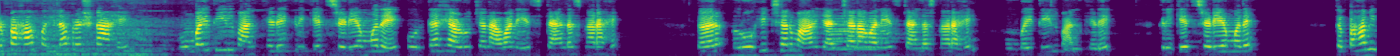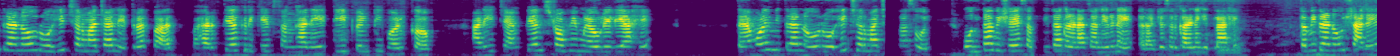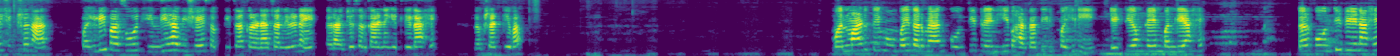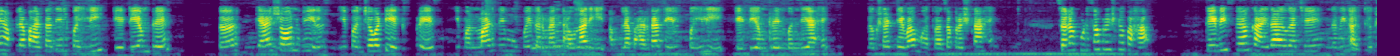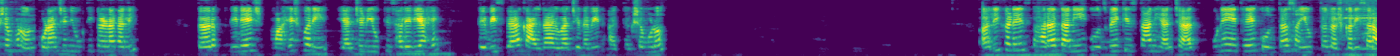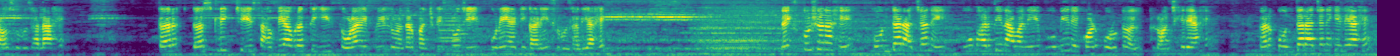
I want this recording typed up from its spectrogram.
तर पहा पहिला प्रश्न आहे मुंबईतील वानखेडे क्रिकेट स्टेडियममध्ये कोणत्या खेळाडूच्या नावाने स्टँड असणार आहे? तर रोहित शर्मा यांच्या नावाने स्टँड असणार आहे मुंबईतील वानखेडे क्रिकेट स्टेडियममध्ये. तर पहा मित्रांनो रोहित शर्माच्या नेतृत्वात भारतीय क्रिकेट संघाने टी ट्वेंटी वर्ल्ड कप आणि चॅम्पियन्स ट्रॉफी मिळवलेली आहे. त्यामुळे मित्रांनो रोहित शर्माच्या पासून कोणता विषय सक्तीचा करण्याचा निर्णय राज्य सरकारने घेतला आहे? तर मित्रांनो शालेय शिक्षणात पहिलीपासून हिंदी हा विषय सक्तीचा करण्याचा निर्णय राज्य सरकारने घेतलेला आहे. लक्षात ठेवा. मनमाड ते मुंबई दरम्यान कोणती ट्रेन ही भारतातील पहिली एटीएम ट्रेन बनली आहे? तर कोणती ट्रेन आहे आपल्या भारतातील पहिली एटीएम ट्रेन? तर कॅश ऑन व्हील्स ही पंचवटी एक्सप्रेस ही मनमाड ते मुंबई दरम्यान धावणारी आपल्या भारतातील पहिली एटीएम ट्रेन बनली आहे. लक्षात ठेवा महत्त्वाचा प्रश्न आहे. चला पुढचा प्रश्न पहा. तेवीसव्या कायदा आयोगाचे नवीन अध्यक्ष म्हणून कोणाची नियुक्ती करण्यात आली? तर दिनेश माहेश्वरी यांची नियुक्ती झालेली आहे. तेवीसव्या कायदा आयोगाचे नवीन अध्यक्ष म्हणून. अलीकडेच भारत आणि उझबेकिस्तान यांच्यात पुणे येथे कोणता संयुक्त लष्करी सराव सुरू झाला आहे? तर डस्ट लीगची सहावी आवृत्ती ही सोळा एप्रिल दोन हजार पंचवीस रोजी पुणे या ठिकाणी सुरू झाली आहे. नेक्स्ट क्वेश्चन आहे कोणत्या राज्याने भूभारती नावाने भूमी रेकॉर्ड पोर्टल लॉन्च केले आहे? तर कोणत्या राज्याने केले आहे?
